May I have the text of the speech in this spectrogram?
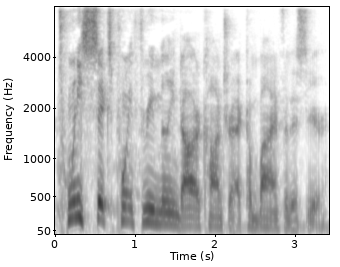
$26.3 million contract combined for this year.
